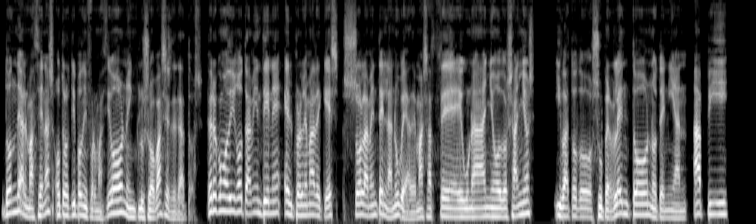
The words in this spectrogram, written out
donde almacenas otro tipo de información e incluso bases de datos. Pero como digo, también tiene el problema de que es solamente en la nube. Además, hace un año o dos años iba todo súper lento, no tenían API,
